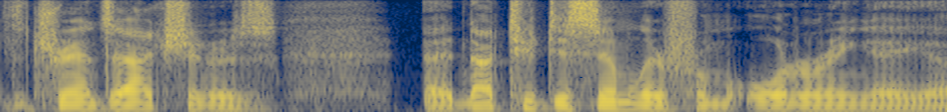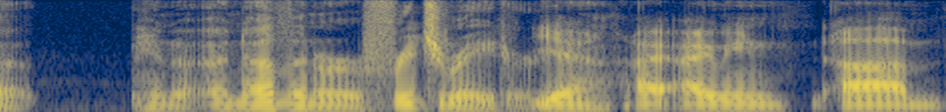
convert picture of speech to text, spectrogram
the transaction is uh, not too dissimilar from ordering a uh, you know an oven or a refrigerator. Yeah, I, I mean um,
